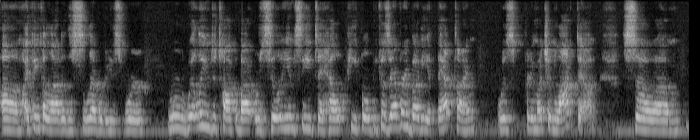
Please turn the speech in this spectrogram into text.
um, I think a lot of the celebrities were were willing to talk about resiliency to help people because everybody at that time was pretty much in lockdown. So um,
